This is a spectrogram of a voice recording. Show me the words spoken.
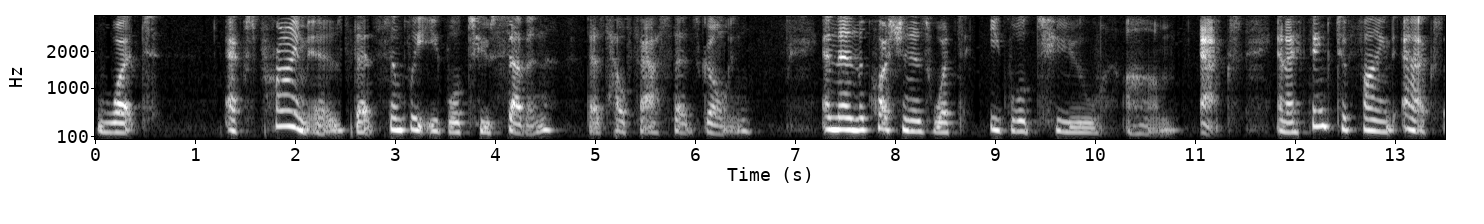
what x prime is, that's simply equal to 7. That's how fast that's going. And then the question is what's equal to um, x. And I think to find x,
